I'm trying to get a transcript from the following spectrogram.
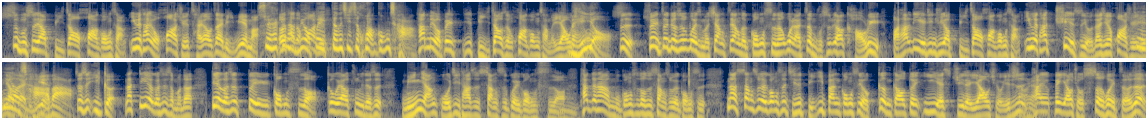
是不是要比照化工厂？因为它有化学材料在里面嘛，所以它根本没有被登记是化工厂，它没有被比造成化工厂的要求，没有。是，所以这就是为什么像这样的公司呢，未来政府是不是要考虑把它列进去，要比照化工厂？因为它确实有那些化学原料在里面吧。这是一个。那第二个是什么呢？第二个是对于公司哦，各位要注意的是，明阳国际它是上市贵公司哦，它跟它的。母公司都是上市贵公司，那上市贵公司其实比一般公司有更高对 ESG 的要求，也就是它要被要求社会责任，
